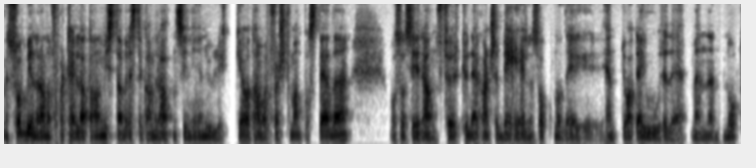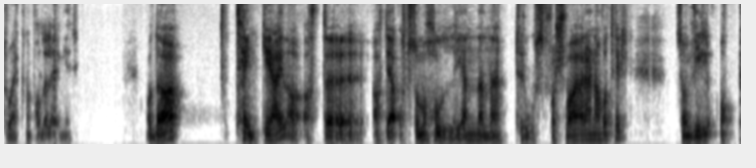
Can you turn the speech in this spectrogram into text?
Men så begynner han å fortelle at han mista bestekameraten sin i en ulykke, og at han var førstemann på stedet. Og så sier han før kunne jeg kanskje be, eller noe sånt, og det hendte jo at jeg gjorde det, men nå tror jeg ikke noe på det lenger. Og da tenker jeg da at, eh, at, jeg også må holde igjen denne trosforsvareren av og til. Som vil opp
